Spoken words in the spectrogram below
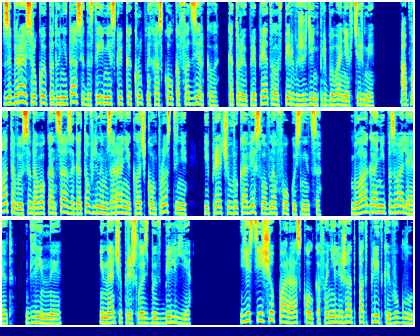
Забираюсь рукой под унитаз и достаю несколько крупных осколков от зеркала, которые припрятала в первый же день пребывания в тюрьме. Обматываю с одного конца заготовленным заранее клочком простыни и прячу в рукаве, словно фокусница. Благо, они позволяют, длинные. Иначе пришлось бы в белье. Есть еще пара осколков, они лежат под плиткой в углу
